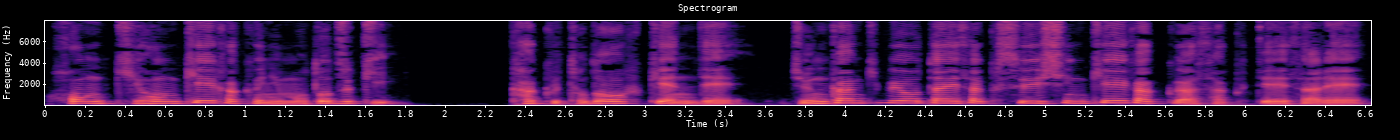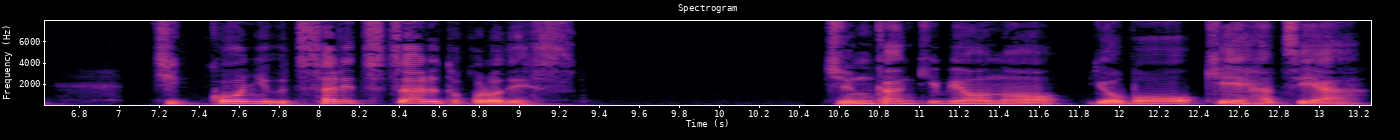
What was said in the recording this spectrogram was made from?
本基本計画に基づき、各都道府県で循環器病対策推進計画が策定され、実行に移されつつあるところです。循環器病の予防、啓発や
